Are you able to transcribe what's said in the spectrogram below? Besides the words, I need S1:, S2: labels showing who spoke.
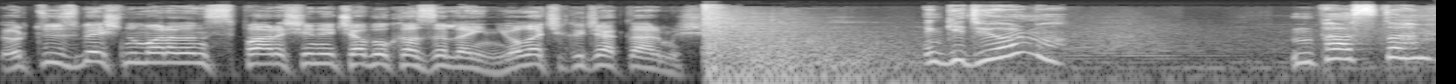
S1: 405 numaranın siparişini çabuk hazırlayın. Yola çıkacaklarmış.
S2: Gidiyor mu? Pastam.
